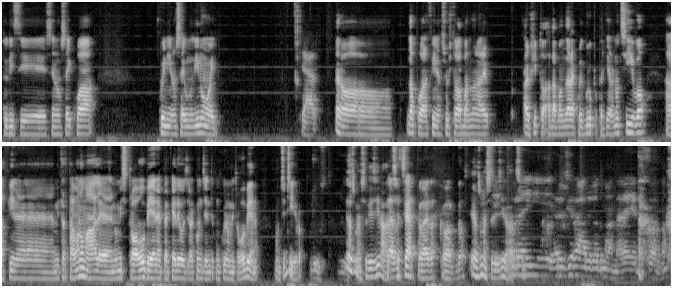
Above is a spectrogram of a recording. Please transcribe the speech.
Tu dici se non sei qua, quindi non sei uno di noi. Chiaro. Però dopo alla fine sono riuscito ad abbandonare, è riuscito ad abbandonare quel gruppo perché era nocivo. Alla fine mi trattavano male, non mi si trovavo bene perché devo girare con gente con cui non mi trovo bene. Non ci giro. Giusto. E ho smesso di girare. Beh, certo, è d'accordo. E ho smesso di girare. sì. Vorrei rigirare la domanda, lei è d'accordo?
